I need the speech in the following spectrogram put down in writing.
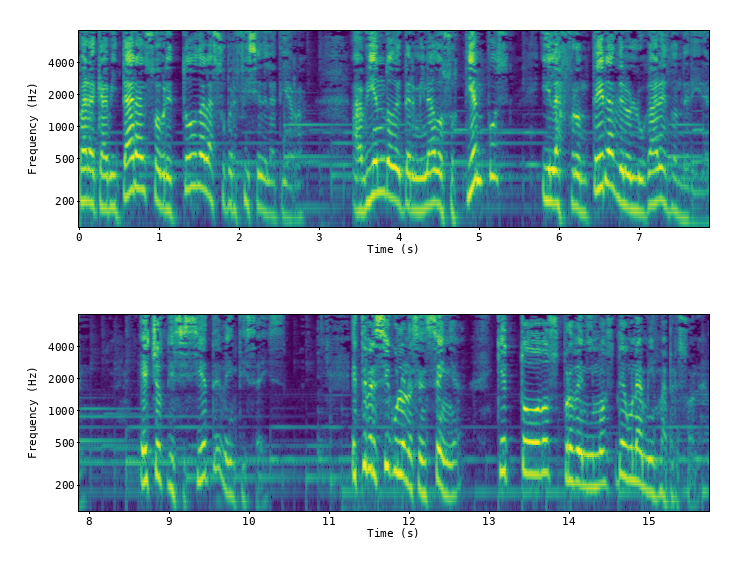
para que habitaran sobre toda la superficie de la tierra habiendo determinado sus tiempos y las fronteras de los lugares donde viven. Hechos 17, 26. Este versículo nos enseña que todos provenimos de una misma persona.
